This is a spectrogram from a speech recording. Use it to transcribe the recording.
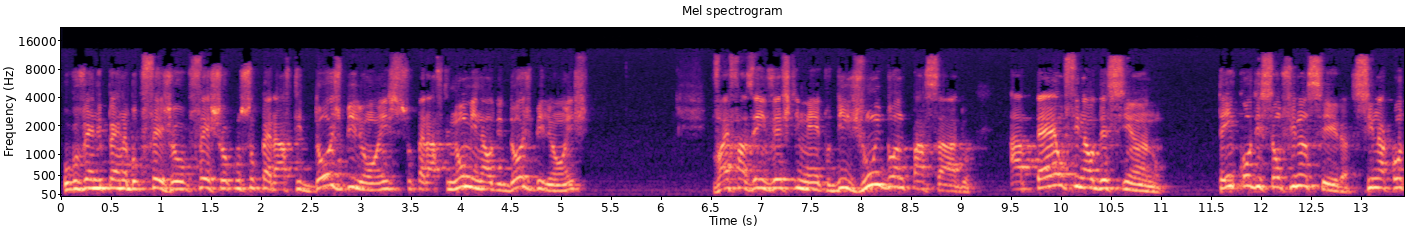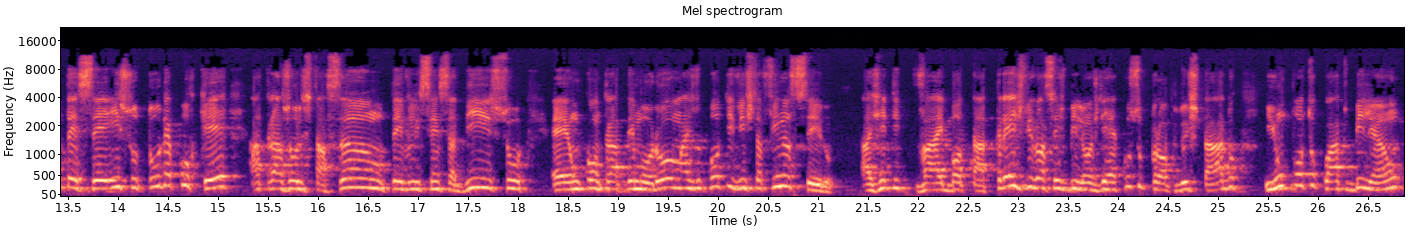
O governo de Pernambuco fechou, fechou com superávit de 2 bilhões, superávit nominal de 2 bilhões. Vai fazer investimento de junho do ano passado até o final desse ano tem condição financeira. Se não acontecer isso tudo é porque atrasou a licitação, não teve licença disso, é, um contrato demorou, mas do ponto de vista financeiro, a gente vai botar 3,6 bilhões de recurso próprio do Estado e 1,4 bilhão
